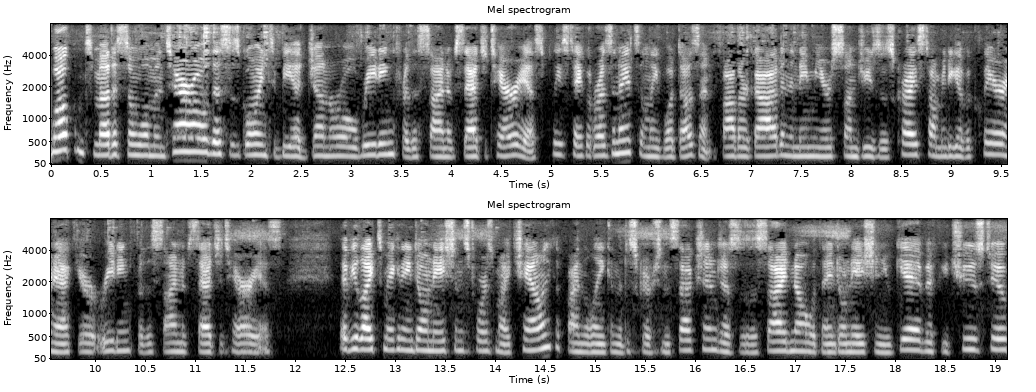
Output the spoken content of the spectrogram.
Welcome to Medicine Woman Tarot. This is going to be a general reading for the sign of Sagittarius. Please take what resonates and leave what doesn't. Father God, in the name of your Son Jesus Christ, help me to give a clear and accurate reading for the sign of Sagittarius. If you'd like to make any donations towards my channel, you can find the link in the description section. Just as a side note, with any donation you give, if you choose to,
